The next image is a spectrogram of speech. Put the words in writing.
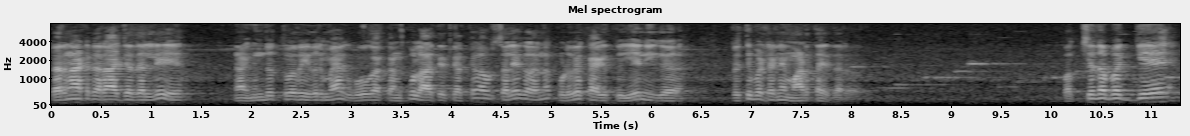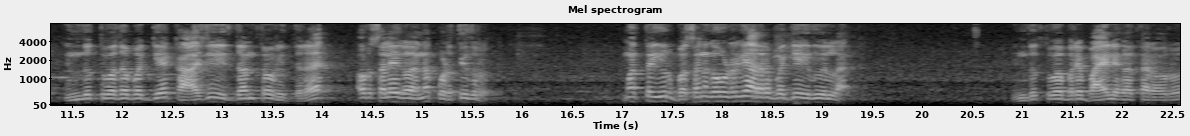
ಕರ್ನಾಟಕ ರಾಜ್ಯದಲ್ಲಿ ನಾವು ಹಿಂದುತ್ವದ ಇದ್ರ ಮ್ಯಾಗ ಹೋಗಕ್ಕೆ ಅನುಕೂಲ ಆಗ್ತೈತಿ ಅಂತೇಳಿ ಅವ್ರ ಸಲಹೆಗಳನ್ನು ಕೊಡಬೇಕಾಗಿತ್ತು. ಏನೀಗ ಪ್ರತಿಭಟನೆ ಮಾಡ್ತಾ ಇದ್ದಾರೆ ಪಕ್ಷದ ಬಗ್ಗೆ, ಹಿಂದುತ್ವದ ಬಗ್ಗೆ ಕಾಳಜಿ ಇದ್ದಂಥವ್ರು ಇದ್ದರೆ ಅವರು ಸಲಹೆಗಳನ್ನು ಕೊಡ್ತಿದ್ರು. ಮತ್ತು ಇವರು ಬಸನಗೌಡರಿಗೆ ಅದರ ಬಗ್ಗೆ ಇದು ಇಲ್ಲ. ಹಿಂದುತ್ವ ಬರೀ ಬಾಯಲ್ಲಿ ಹೇಳ್ತಾರೆ ಅವರು.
